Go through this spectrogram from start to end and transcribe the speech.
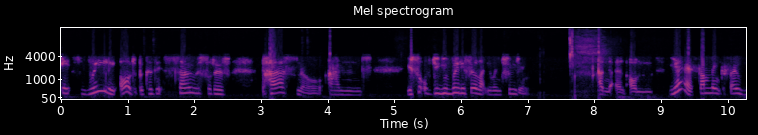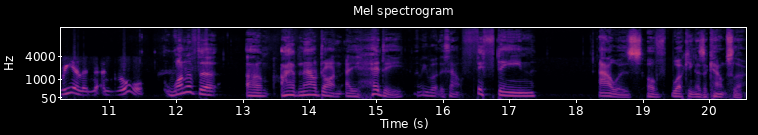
it's really odd because it's so sort of personal and you sort of you really feel like you're intruding. And, and on yeah something so real and, and raw One of the, um, I have now done a heady. Let me work this out. Fifteen hours of working as a counsellor.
